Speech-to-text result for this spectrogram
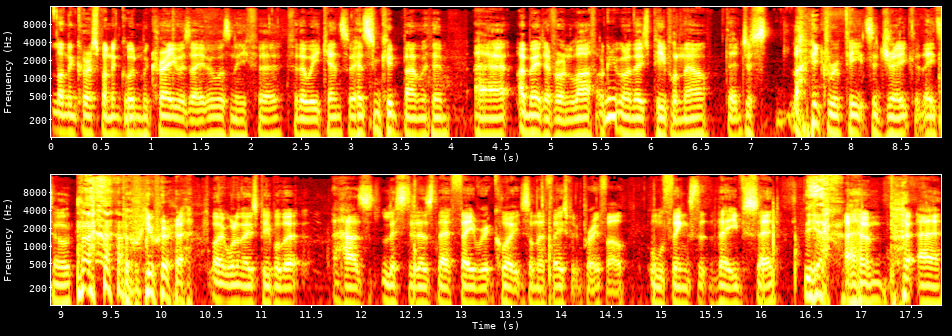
London correspondent Gordon McRae was over, wasn't he, for, for the weekend? So we had some good banter with him. Uh, I made everyone laugh. I'm going to be one of those people now that just like repeats a joke that they told. but we were uh, like one of those people that has listed as their favourite quotes on their Facebook profile all things that they've said. Yeah. Um, but uh,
